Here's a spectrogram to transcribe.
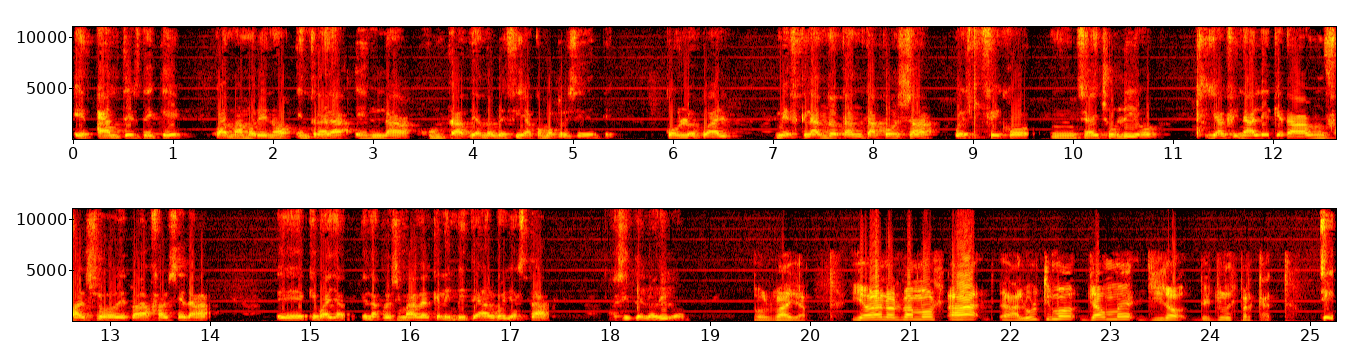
eh, antes de que Juanma Moreno entrara en la Junta de Andalucía como presidente. Con lo cual, mezclando tanta cosa, pues fijo, mm, se ha hecho un lío y al final le queda un falso de toda falsedad eh, que vaya, en la próxima vez que le invite a algo ya está. Así te lo digo. Pues vaya. Y ahora nos vamos a, al último, Jaume Giró, de Junts per Cat. Sí,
